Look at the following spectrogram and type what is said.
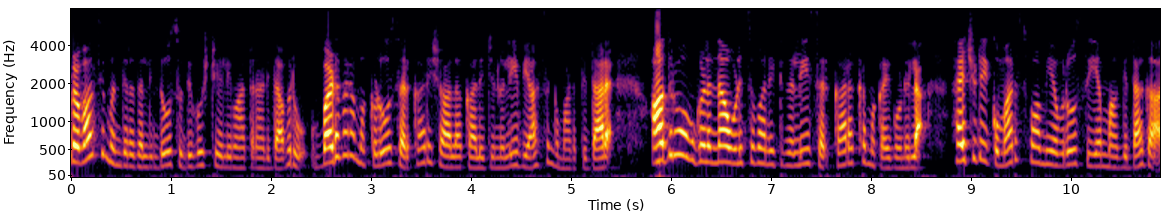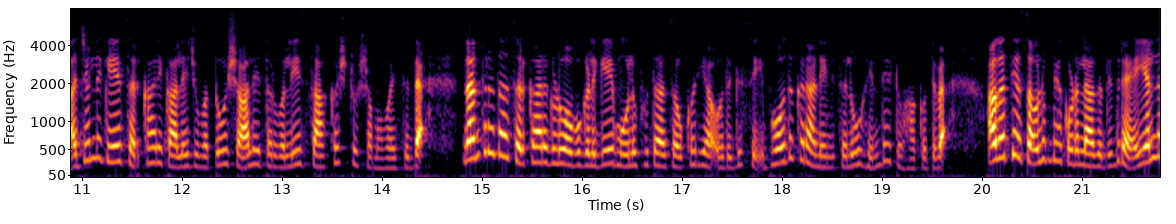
ಪ್ರವಾಸಿ ಮಂದಿರದಲ್ಲಿಂದು ಸುದ್ದಿಗೋಷ್ಠಿಯಲ್ಲಿ ಮಾತನಾಡಿದ ಅವರು, ಬಡವರ ಮಕ್ಕಳು ಸರ್ಕಾರಿ ಶಾಲಾ ಕಾಲೇಜಿನಲ್ಲಿ ವ್ಯಾಸಂಗ ಮಾಡುತ್ತಿದ್ದಾರೆ. ಆದರೂ ಅವುಗಳನ್ನು ಉಳಿಸುವ ನಿಟ್ಟಿನಲ್ಲಿ ಸರ್ಕಾರ ಕ್ರಮ ಕೈಗೊಂಡಿಲ್ಲ. ಎಚ್ಡಿ ಕುಮಾರಸ್ವಾಮಿ ಅವರು ಸಿಎಂ ಆಗಿದ್ದಾಗ ಜಿಲ್ಲೆಗೆ ಸರ್ಕಾರಿ ಕಾಲೇಜು ಮತ್ತು ಶಾಲೆ ತರುವಲ್ಲಿ ಸಾಕಷ್ಟು ಶ್ರಮ ವಹಿಸಿದ್ದೆ. ನಂತರದ ಸರ್ಕಾರಗಳು ಅವುಗಳಿಗೆ ಮೂಲಭೂತ ಸೌಕರ್ಯ ಒದಗಿಸಿ ಬೋಧಕರ ನೇಮಿಸಲು ಹಿಂದೇಟು ಹಾಕುತ್ತಿವೆ. ಅಗತ್ಯ ಸೌಲಭ್ಯ ಕೊಡಲಾಗದಿದ್ದರೆ ಎಲ್ಲ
